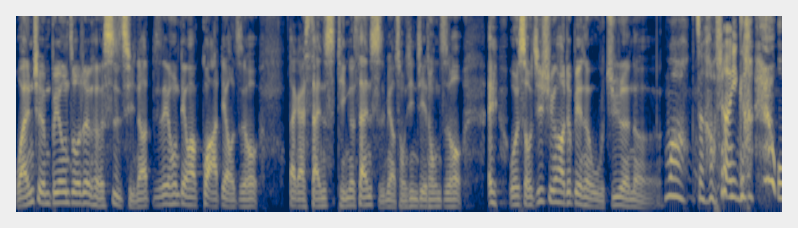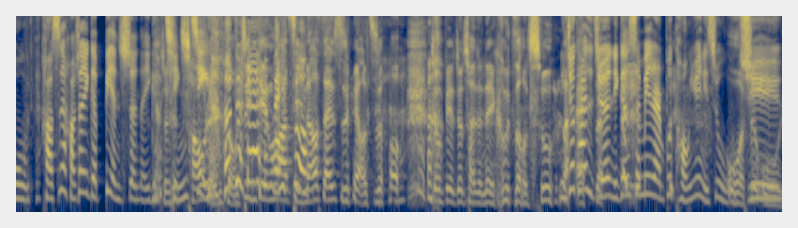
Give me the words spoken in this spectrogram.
完全不用做任何事情。然后这通电话挂掉之后。大概三十停个三十秒，重新接通之后，哎，我的手机讯号就变成五 G 了呢。哇，这好像一个五，好像好像一个变身的一个情景。超人走进电话 亭，然后三十秒之后就变，就穿着内裤走出。你就开始觉得你跟身边的人不同，因为你是五 G，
